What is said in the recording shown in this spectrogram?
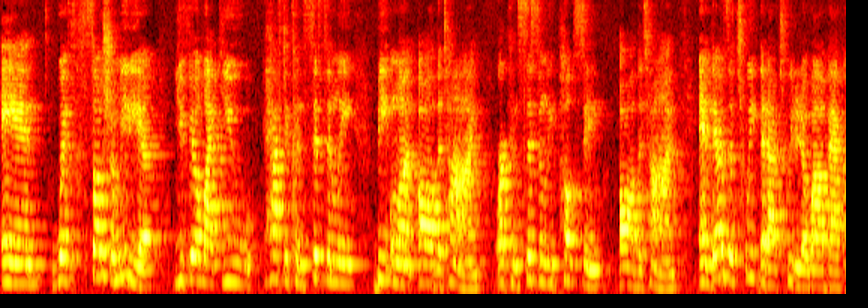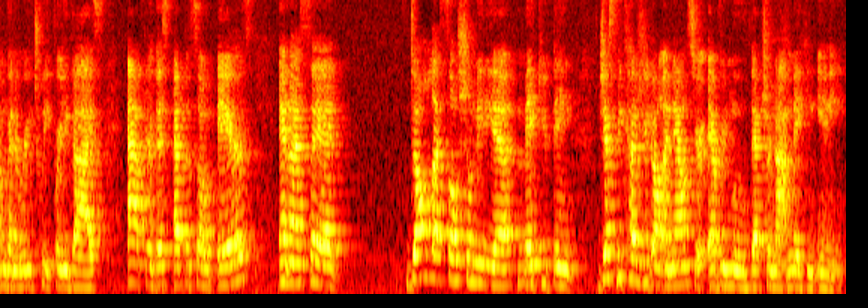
And with social media, you feel like you have to consistently be on all the time or consistently posting all the time. And there's a tweet that I tweeted a while back. I'm going to retweet for you guys after this episode airs. And I said, don't let social media make you think just because you don't announce your every move that you're not making any.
